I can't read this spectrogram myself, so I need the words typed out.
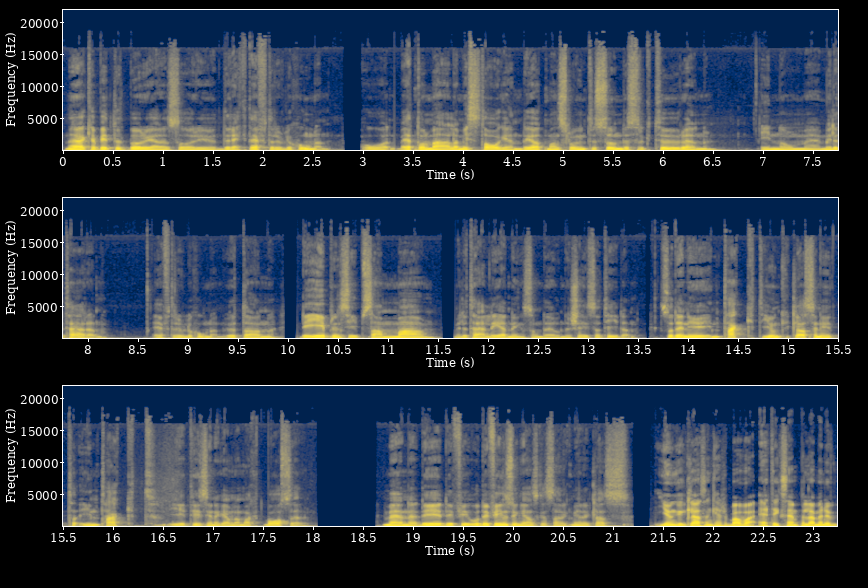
när det här kapitlet börjar så är det ju direkt efter revolutionen. Och ett av de här alla misstagen det är att man slår inte sönder strukturen inom eh, militären efter revolutionen. Utan det är i princip samma militärledning som det är under kejsartiden. Så den är ju intakt, Junkerklassen är ju intakt i, till sina gamla maktbaser. Men det, det, och det finns ju en ganska stark medelklass. Junkerklassen kanske bara var ett exempel där, men det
